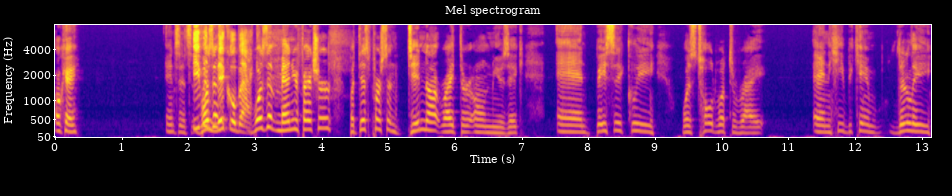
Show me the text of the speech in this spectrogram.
okay instances. Even wasn't, Nickelback. wasn't manufactured, but this person did not write their own music, and basically was told what to write, and he became literally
